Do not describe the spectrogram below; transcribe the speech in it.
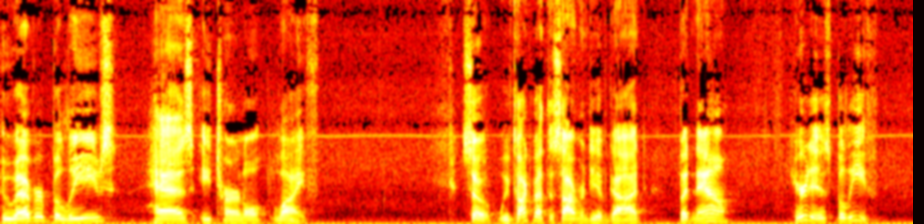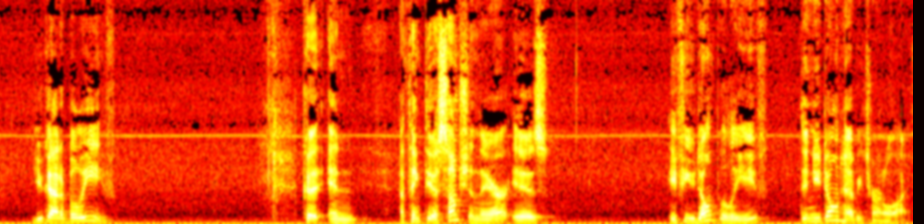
whoever believes has eternal life. So we've talked about the sovereignty of God, but now here it is: believe. You got to believe. And I think the assumption there is, if you don't believe, then you don't have eternal life.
